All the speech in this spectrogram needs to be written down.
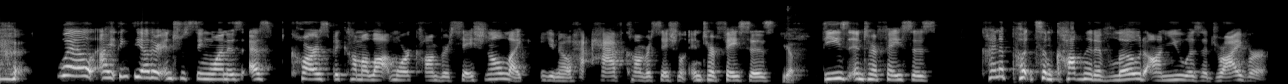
well, I think the other interesting one is as cars become a lot more conversational, like, you know, ha- have conversational interfaces, yep. these interfaces kind of put some cognitive load on you as a driver.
